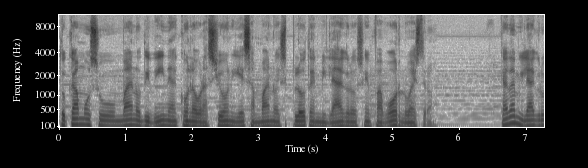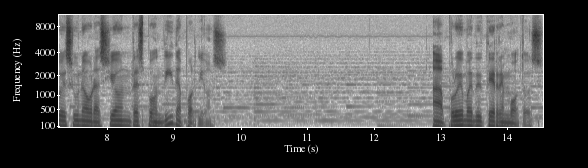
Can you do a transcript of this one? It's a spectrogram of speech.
Tocamos su mano divina con la oración y esa mano explota en milagros en favor nuestro. Cada milagro es una oración respondida por Dios. A prueba de terremotos.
